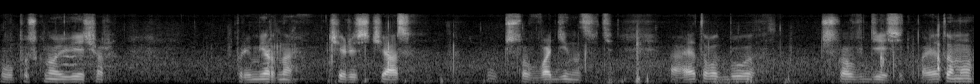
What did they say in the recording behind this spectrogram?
выпускной вечер. Примерно через час, часов в 11. А это вот было часов в 10. Поэтому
